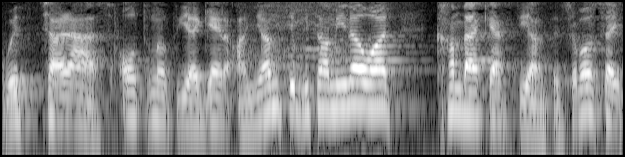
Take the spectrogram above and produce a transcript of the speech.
with tzaras, ultimately again on Yom Tiv, we tell him, you know what? Come back after Yom Tiv. So both say,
